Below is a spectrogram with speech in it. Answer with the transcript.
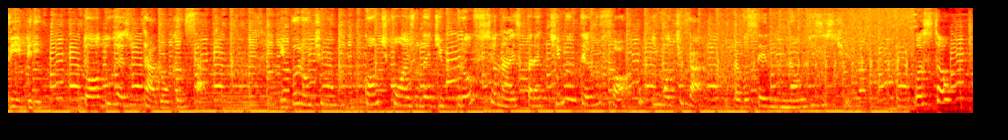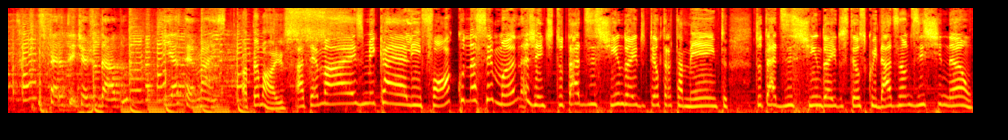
vibre todo o resultado alcançado. E por último, conte com a ajuda de profissionais para te manter no foco e motivado, para você não desistir. Gostou? Espero ter te ajudado e até mais. Até mais. Até mais, Micaele. Foco na semana, gente. Tu tá desistindo aí do teu tratamento, tu tá desistindo aí dos teus cuidados, não desiste não.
